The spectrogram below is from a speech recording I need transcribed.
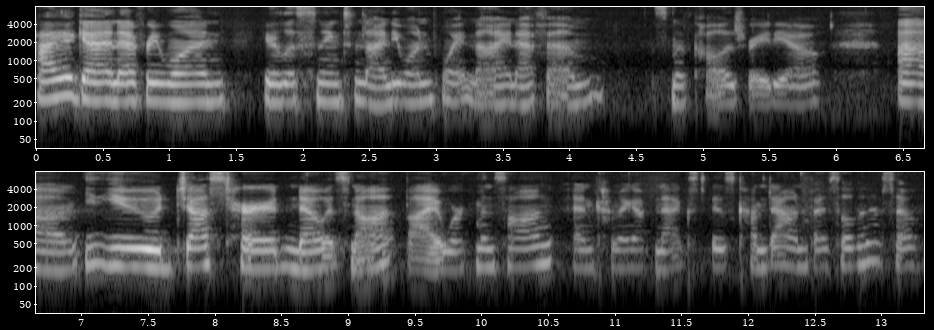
Hi again, everyone. You're listening to 91.9 FM, Smith College Radio. Um, you just heard No It's Not by Workman Song, and coming up next is Come Down by Sylvan Esso.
